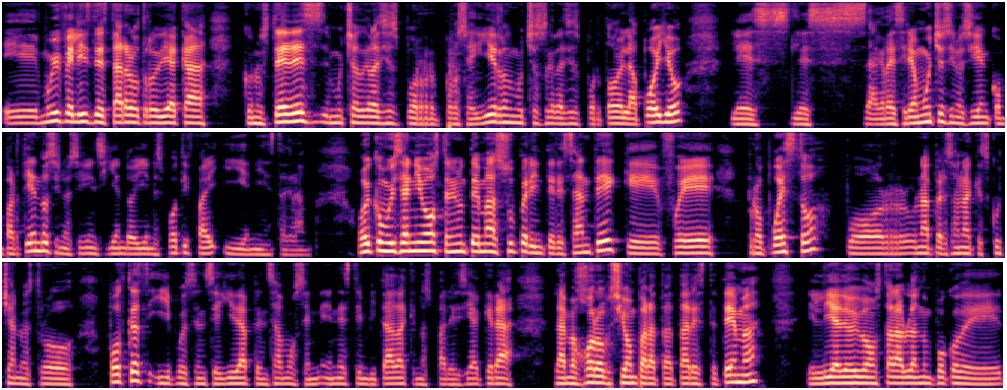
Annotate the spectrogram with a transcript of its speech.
Eh, muy feliz de estar otro día acá con ustedes. Muchas gracias por, por seguirnos, muchas gracias por todo el apoyo. Les, les agradecería mucho si nos siguen compartiendo, si nos siguen siguiendo ahí en Spotify y en Instagram. Hoy, como dice Ani, vamos a tener un tema súper interesante que fue propuesto por una persona que escucha nuestro podcast y pues enseguida pensamos en, esta invitada que nos parecía que era la mejor opción para tratar este tema. El día de hoy vamos a estar hablando un poco de,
